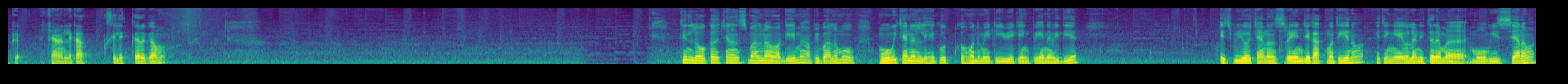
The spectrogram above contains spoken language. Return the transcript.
එක channel එකක් select කරගමු. ඉතින් local channels බලනවා වගේම අපි බලමු movie channel එකකුත් කොහොමද මේ TV එකෙන් පේන විදිය. HBO channels range එකක්ම තියෙනවා. ඉතින් ඒවල නිතරම movies යනවා.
